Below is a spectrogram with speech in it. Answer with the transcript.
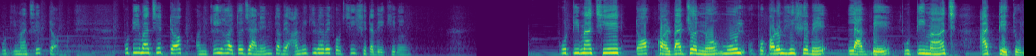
পুঁটি মাছের টক। পুঁটি মাছের টক অনেকেই হয়তো জানেন, তবে আমি কীভাবে করছি সেটা দেখে নিন। পুঁটি মাছের টক করবার জন্য মূল উপকরণ হিসেবে লাগবে পুঁটি মাছ আর তেঁতুল।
